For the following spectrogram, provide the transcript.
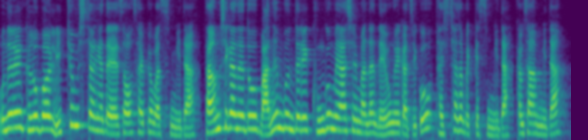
오늘은 글로벌 리튬 시장에 대해서 살펴봤습니다. 다음 시간에도 많은 분들이 궁금해하실 만한 내용을 가지고 다시 찾아뵙겠습니다. 감사합니다.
